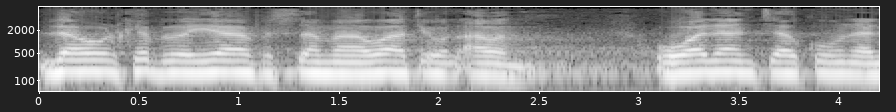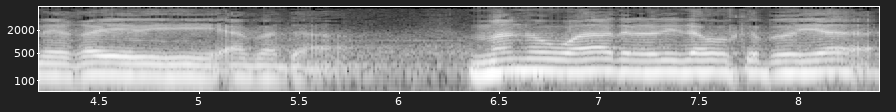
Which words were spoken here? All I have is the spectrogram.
له الكبرياء في السماوات والأرض. ولن تكون لغيره أبدا. من هو هذا الذي له الكبرياء؟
